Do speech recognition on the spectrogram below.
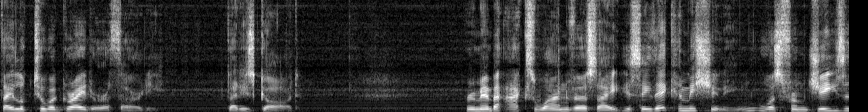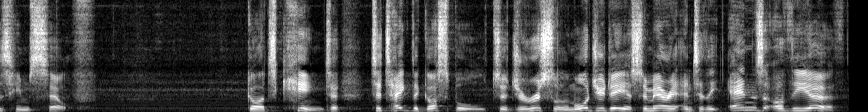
they look to a greater authority, that is God. Remember Acts 1, verse 8? You see, their commissioning was from Jesus himself. God's king, to, to take the gospel to Jerusalem or Judea, Samaria, and to the ends of the earth.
